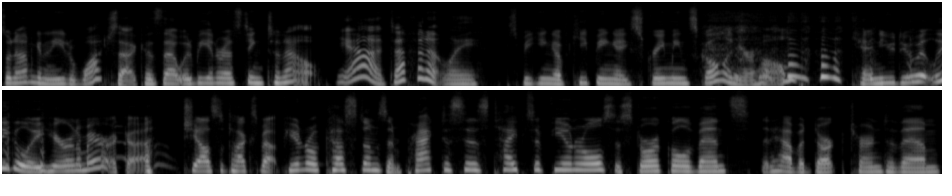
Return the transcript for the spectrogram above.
So now I'm going to need to watch that because that would be interesting to know. Yeah, definitely. Speaking of keeping a screaming skull in your home, can you do it legally here in America? She also talks about funeral customs and practices, types of funerals, historical events that have a dark turn to them,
